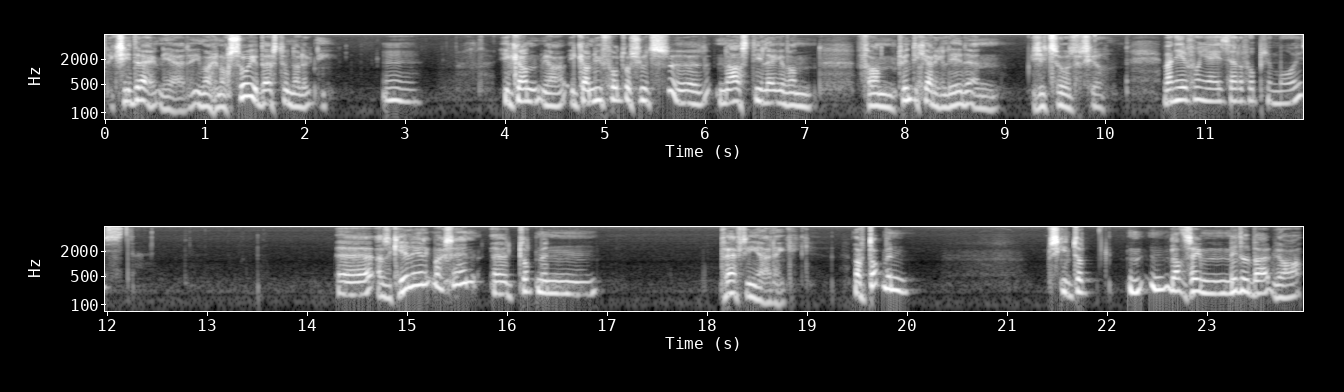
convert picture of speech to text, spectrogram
ik zie er eigenlijk niet uit. Je mag nog zo je best doen, dat lukt niet. Mm. Ik, kan, ja, ik kan nu fotoshoots uh, naast die leggen van, van 20 jaar geleden en je ziet zo het verschil. Wanneer vond jij jezelf op je mooist? Uh, als ik heel eerlijk mag zijn, uh, tot mijn 15 jaar, denk ik. Maar tot mijn. Misschien tot. Laten we zeggen, middelbaar. Ja,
